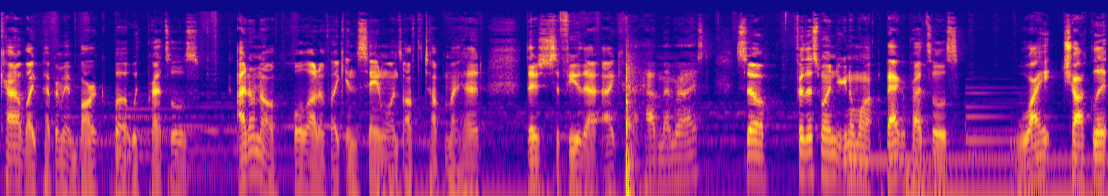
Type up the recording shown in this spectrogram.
kind of like peppermint bark, but with pretzels. I don't know a whole lot of like insane ones off the top of my head. There's just a few that I kind of have memorized. So for this one, you're gonna want a bag of pretzels, white chocolate,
